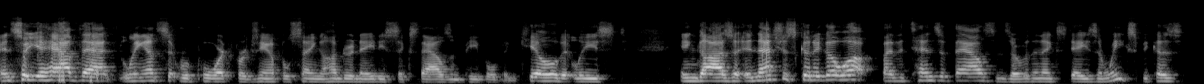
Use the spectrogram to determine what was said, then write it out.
And so you have that Lancet report, for example, saying 186,000 people have been killed at least in Gaza. And that's just going to go up by the tens of thousands over the next days and weeks because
